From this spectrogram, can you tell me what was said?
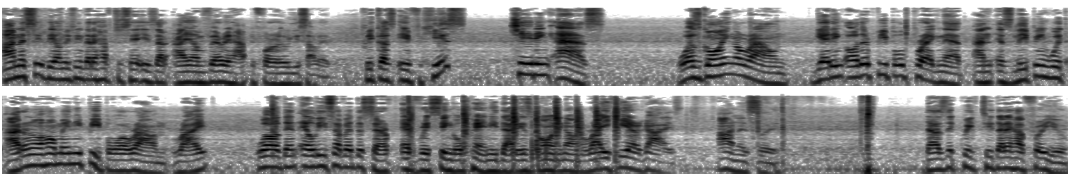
Honestly the only thing that i have to say is that i am very happy for elizabeth. Because if his cheating ass was going around getting other people pregnant and sleeping with i don't know how many people around right? Well then elizabeth deserved every single penny that is going on right here guys. Honestly. That's the quick tip that i have for you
